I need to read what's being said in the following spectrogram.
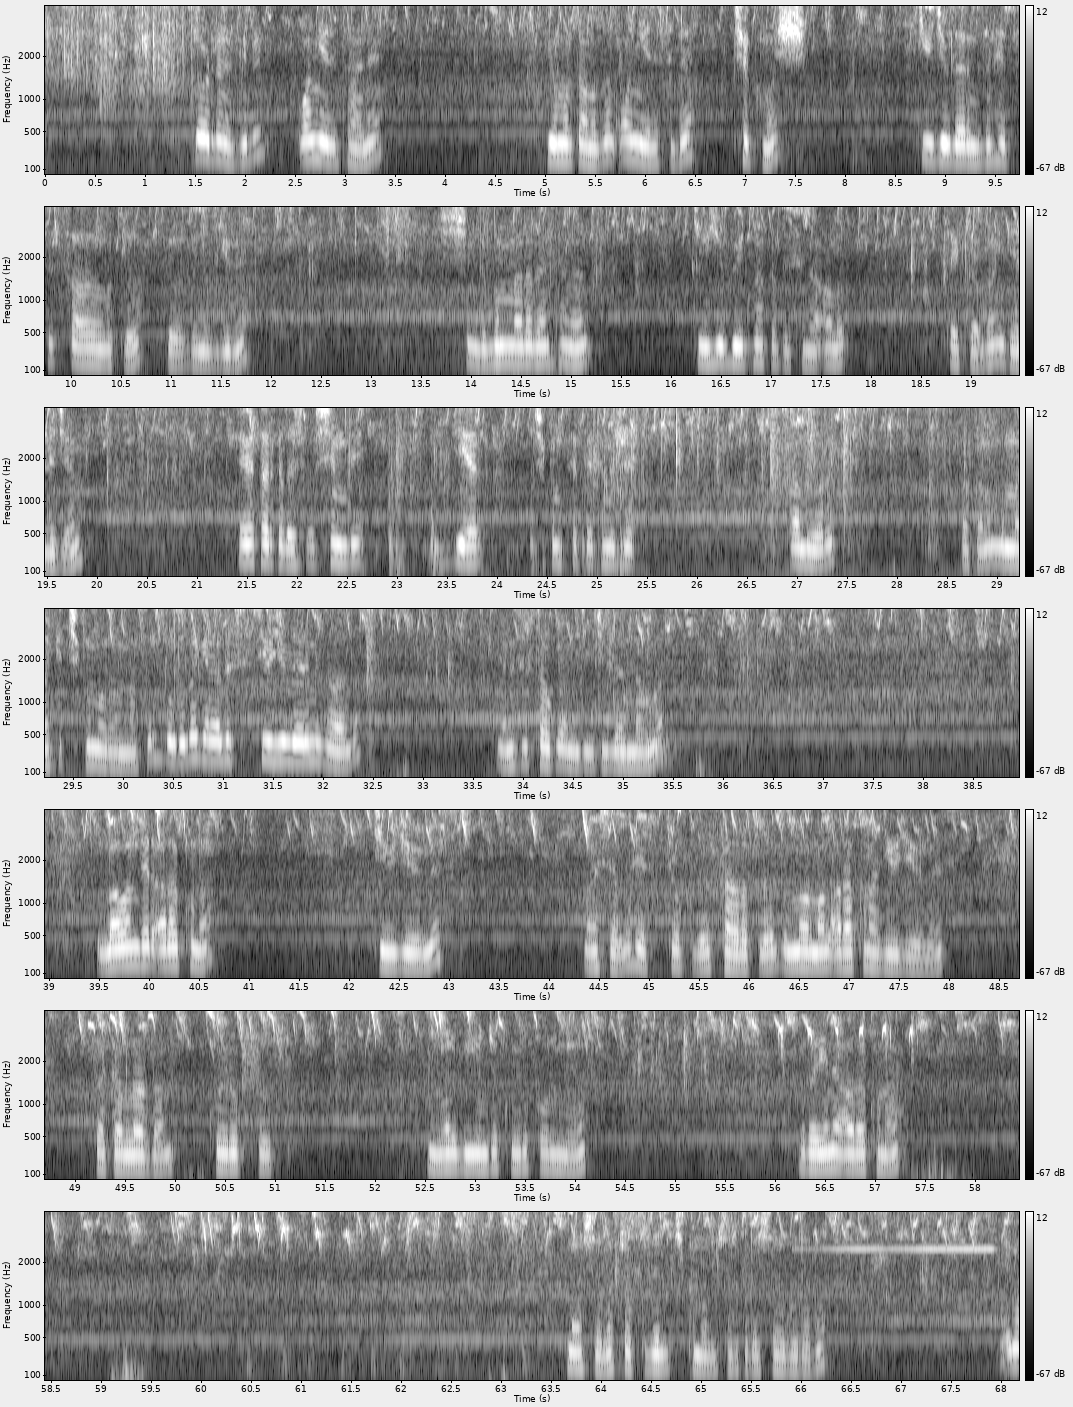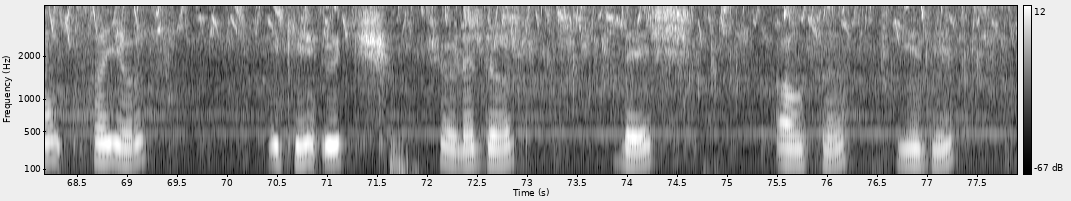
gördüğünüz gibi 17 tane yumurtamızın 17'si de çıkmış. Civcivlerimizin hepsi sağlıklı gördüğünüz gibi. Şimdi bunları ben hemen civciv büyütme kafesine alıp tekrardan geleceğim. Evet arkadaşlar şimdi diğer çıkım sepetimizi alıyoruz. Bakalım bundaki çıkım oranı nasıl. Burada da genelde süs civcivlerimiz vardı. Yani süs tavuklarının civcivlerinden var. Lavander arakuna civcivimiz. Maşallah hepsi çok güzel, sağlıklı. Bu normal arakuna civcivimiz. Sakallardan, kuyruksuz. Bunlar büyüyünce kuyruk olmuyor. Bu da yine arakuna. Maşallah çok güzel bir çıkım olmuş arkadaşlar burada da. Hemen sayıyoruz. 2, 3, şöyle 4, 5, 6, 7,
